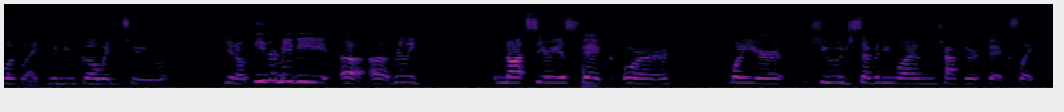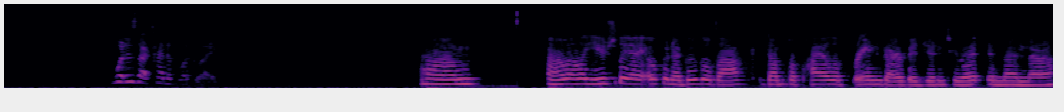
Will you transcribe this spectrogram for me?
look like when you go into, you know, either maybe a, a really not serious fic or one of your huge seventy-one chapter fics, like what does that kind of look like? Um, uh, well, usually I open a Google Doc, dump a pile of brain garbage into it, and then, uh,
